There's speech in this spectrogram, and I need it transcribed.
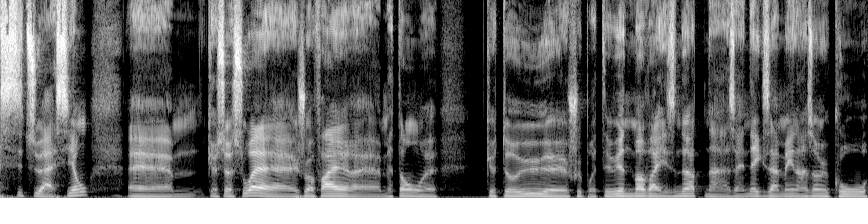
situation, euh, que ce soit, euh, je vais faire, euh, mettons, que tu as eu, je sais pas, tu as eu une mauvaise note dans un examen, dans un cours,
